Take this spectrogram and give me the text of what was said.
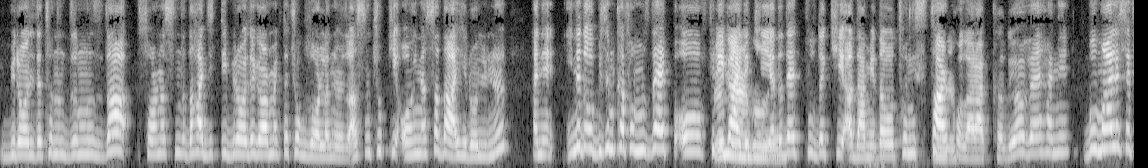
bir rolde tanıdığımızda sonrasında daha ciddi bir rolde görmekte çok zorlanıyoruz. Aslında çok iyi oynasa dahi rolünü hani yine de o bizim kafamızda hep o Free Guy'daki ya da Deadpool'daki adam ya da o Tony Stark Aynen. olarak kalıyor ve hani bu maalesef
